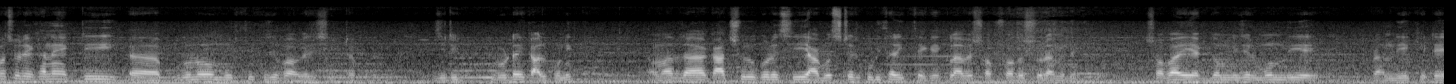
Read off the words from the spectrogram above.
বছর এখানে একটি পুরনো মূর্তি খুঁজে পাওয়া গেছে শিব ঠাকুরের, যেটি পুরোটাই কাল্পনিক। আমরা কাজ শুরু করেছি আগস্টের কুড়ি তারিখ থেকে, ক্লাবের সব সদস্যরা মিলে। সবাই একদম নিজের মন দিয়ে, প্রাণ দিয়ে খেটে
